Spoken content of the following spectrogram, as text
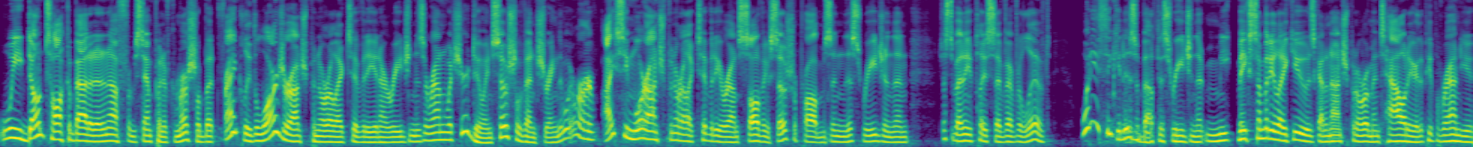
We don't talk about it enough from standpoint of commercial, but frankly, the larger entrepreneurial activity in our region is around what you're doing, social venturing. I see more entrepreneurial activity around solving social problems in this region than just about any place I've ever lived. What do you think it is about this region that makes somebody like you who's got an entrepreneurial mentality or the people around you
